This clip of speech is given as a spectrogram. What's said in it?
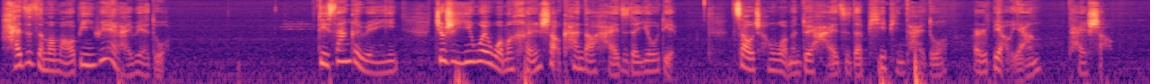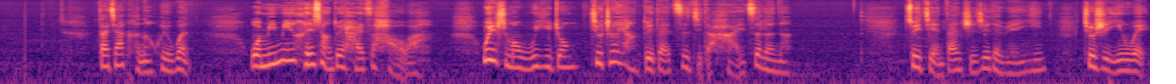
孩子怎么毛病越来越多。第三个原因，就是因为我们很少看到孩子的优点，造成我们对孩子的批评太多，而表扬太少。大家可能会问：我明明很想对孩子好啊，为什么无意中就这样对待自己的孩子了呢？最简单直接的原因，就是因为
